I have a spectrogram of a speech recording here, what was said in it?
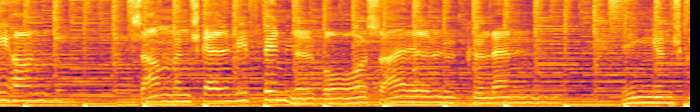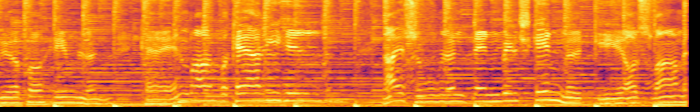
i hånd. Sammen skal vi finde vores eget lykkeland Ingen skyer på himlen kan ændre på kærlighed. Nej, solen den vil skinne, giver os varme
